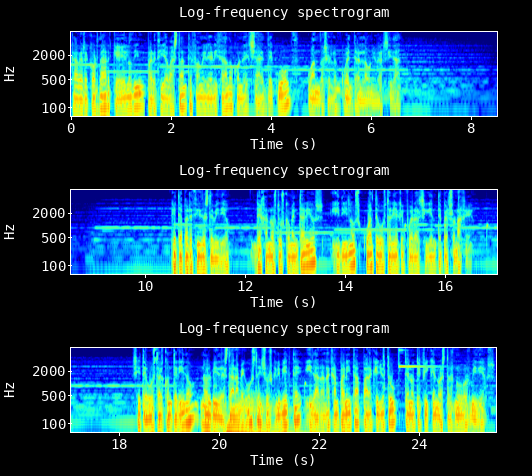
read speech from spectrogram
Cabe recordar que Elodin parecía bastante familiarizado con el Shaed de Quoth cuando se lo encuentra en la universidad. ¿Qué te ha parecido este vídeo? Déjanos tus comentarios y dinos cuál te gustaría que fuera el siguiente personaje. Si te gusta el contenido, no olvides dar a me gusta y suscribirte y dar a la campanita para que YouTube te notifique nuestros nuevos vídeos.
